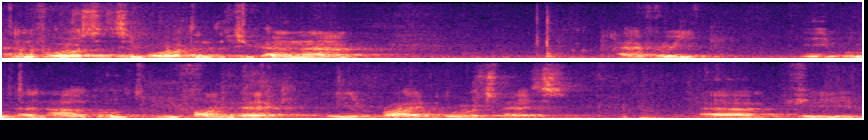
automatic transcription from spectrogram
And of course, it's important that you can, uh, every input and output you find back in your private workspace. Um, if you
